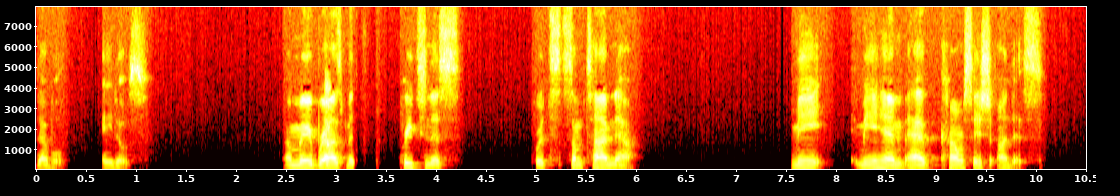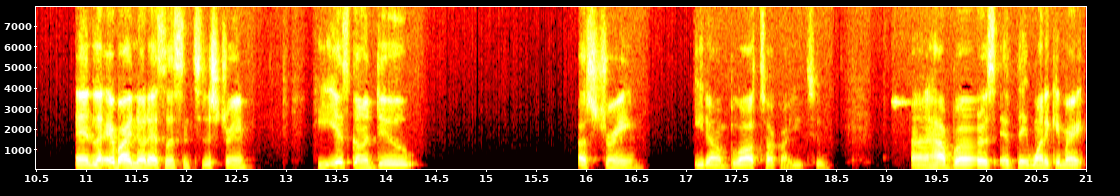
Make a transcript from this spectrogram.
Double ADOS. Uh, Mary Brown's been preaching this for some time now. Me, me and him had a conversation on this, and let everybody know that's listening to the stream. He is going to do a stream either on Blog Talk or on YouTube on how brothers, if they want to get married,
